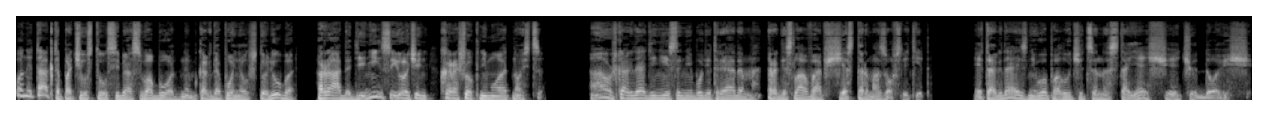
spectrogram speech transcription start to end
Он и так-то почувствовал себя свободным, когда понял, что Люба рада Денису и очень хорошо к нему относится. А уж когда Дениса не будет рядом, Радислав вообще с тормозов слетит. И тогда из него получится настоящее чудовище.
